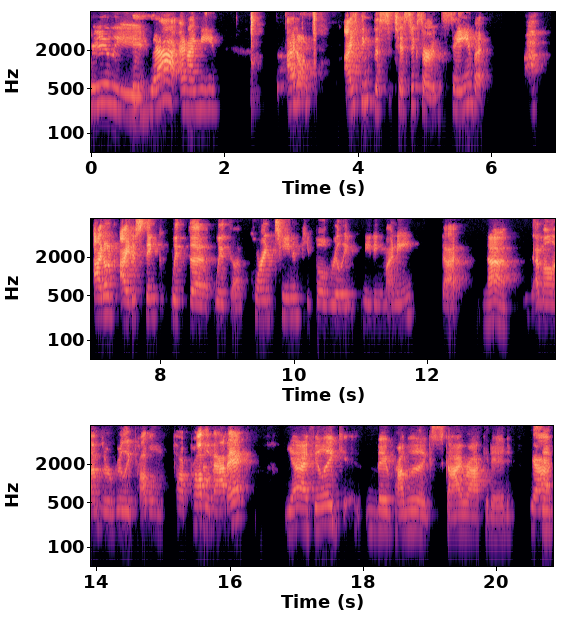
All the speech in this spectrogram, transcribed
Really? Yeah. And I mean, I don't, I think the statistics are insane, but I don't. I just think with the with uh, quarantine and people really needing money, that yeah, MLMs are really problem problematic. Yeah, I feel like they've probably like skyrocketed yeah. since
